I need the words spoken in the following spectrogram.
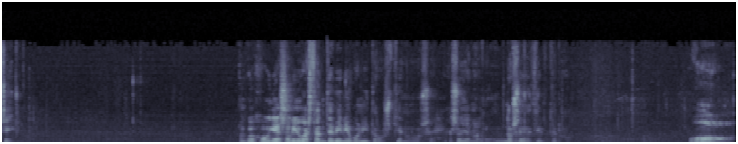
Sí. Aunque el juego ya salió bastante bien y bonito. Hostia, no lo sé. Eso ya no, no sé decírtelo. ¡Oh!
